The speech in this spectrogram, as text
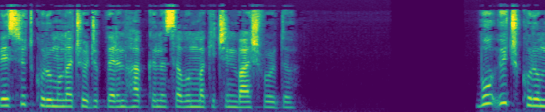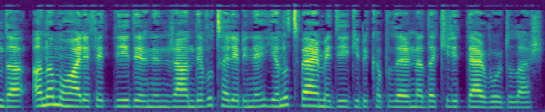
ve Süt Kurumu'na çocukların hakkını savunmak için başvurdu. Bu üç kurumda ana muhalefet liderinin randevu talebine yanıt vermediği gibi kapılarına da kilitler vurdular.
